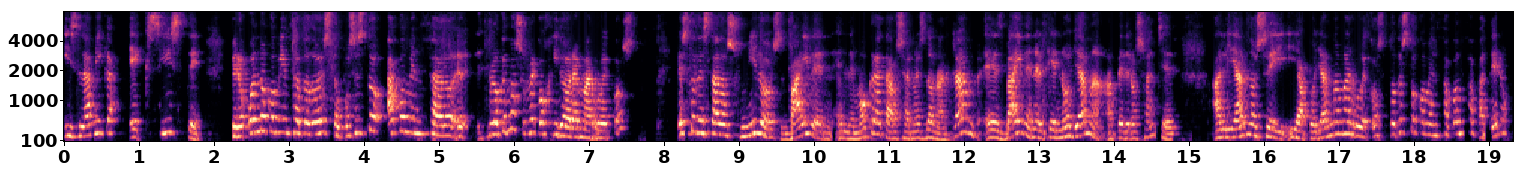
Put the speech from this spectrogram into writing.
islámica existe. Pero ¿cuándo comienza todo esto? Pues esto ha comenzado, eh, lo que hemos recogido ahora en Marruecos, esto de Estados Unidos, Biden, el demócrata, o sea, no es Donald Trump, es Biden el que no llama a Pedro Sánchez aliándose y apoyando a Marruecos, todo esto comenzó con Zapatero,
